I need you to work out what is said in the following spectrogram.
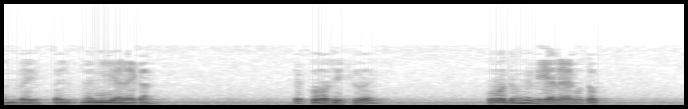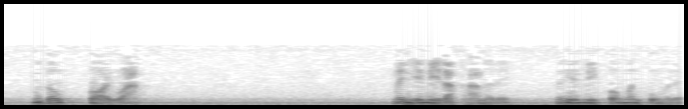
มันเลยไม่มีอะไรกันไปโกรธเฉยโกรธต้องไม่มีอะไรมันก็มันก็ปล่อยวางไม่เห็นมีหลักฐานอะไรไม่เห็นมีของมันคงอะไร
